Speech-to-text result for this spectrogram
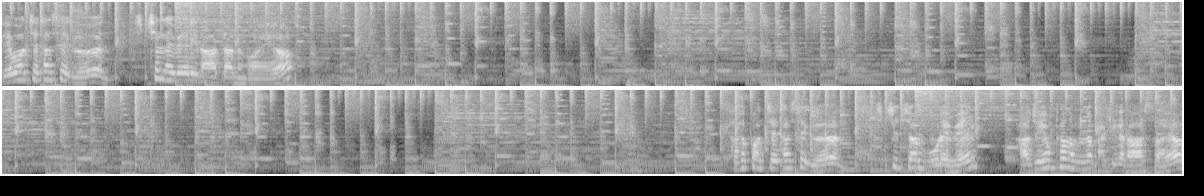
네 번째 탈색은 17레벨이 나왔다는 거예요. 다섯 번째 탈색은 17.5레벨 아주 형편없는 밝기가 나왔어요.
